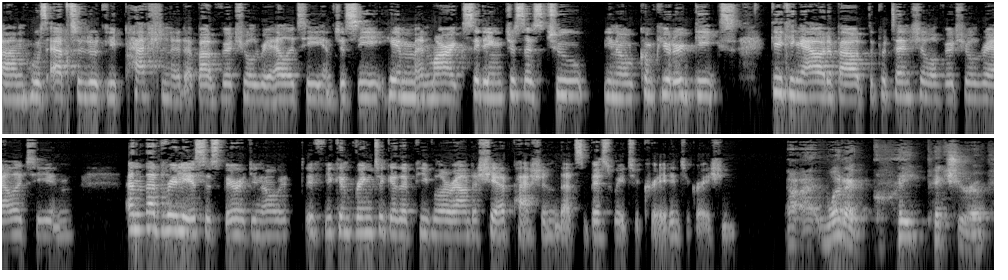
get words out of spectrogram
um, who's absolutely passionate about virtual reality and to see him and Mark sitting just as two, you know, computer geeks geeking out about the potential of virtual reality and and that really is the spirit, you know, if, if you can bring together people around a shared passion, that's the best way to create integration. Uh, what a great picture of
